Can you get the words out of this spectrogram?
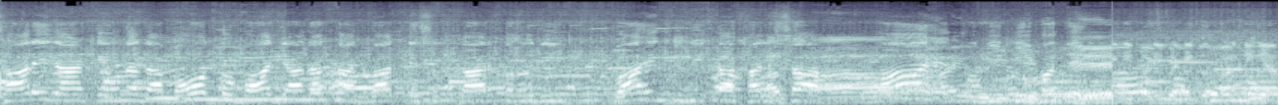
ਸਾਰੇ ਜਾ ਕੇ ਉਹਨਾਂ ਦਾ ਬਹੁਤ ਤੋਂ ਬਹੁਤ ਜ਼ਿਆਦਾ ਧੰਨਵਾਦ ਤੇ ਸਤਿਕਾਰ ਕਰੋ ਜੀ। ਵਾਹਿਗੁਰੂ ਜੀ ਕਾ ਖਾਲਸਾ, ਵਾਹਿਗੁਰੂ ਜੀ ਕੀ ਫਤਿਹ। ਬੜੀ ਵੱਡੀ ਕੁਰਬਾਨੀ ਆ।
